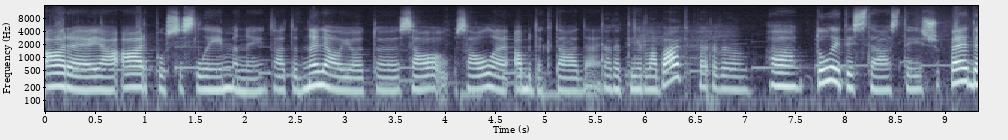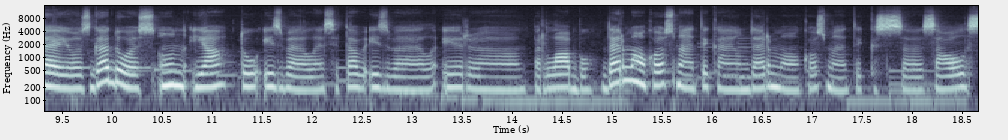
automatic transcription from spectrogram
ārējā, ārpuses līmenī. Tātad neļaujot uh, sau, saulē apdegt tādai. Tātad tie ir labāki par... Uh... Tūlīt izstāstīšu. Pēdējos gados, un ja tu izvēlēsi, tava izvēle ir uh, par labu dermokosmētikai un dermokosmētikas uh, saules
